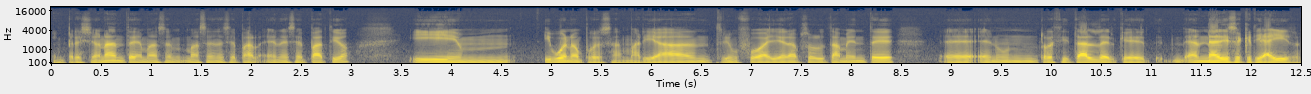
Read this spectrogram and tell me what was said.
impresionante, más, más en, ese, en ese patio. Y, y bueno, pues María triunfó ayer absolutamente eh, en un recital del que nadie se quería ir,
